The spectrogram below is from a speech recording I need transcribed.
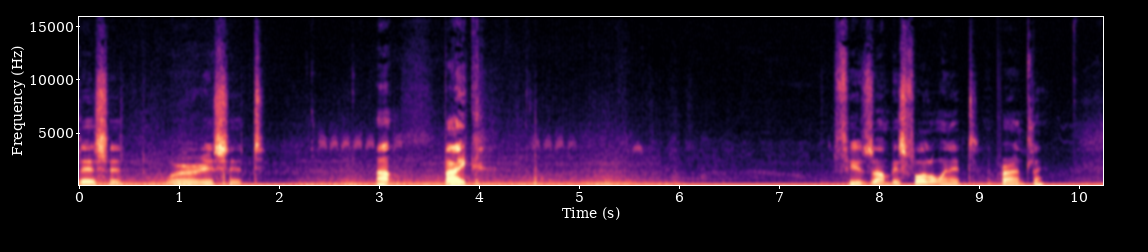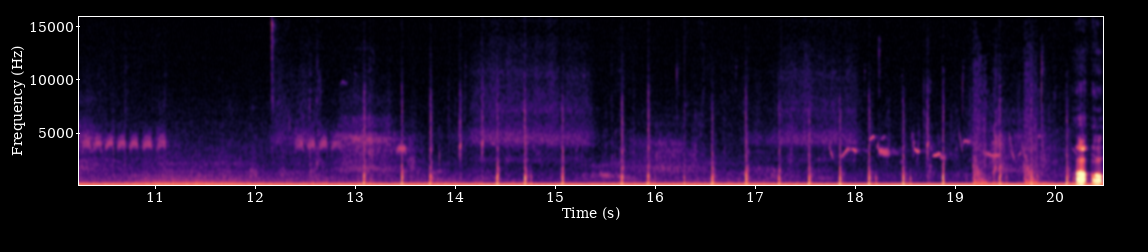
What is it? Where is it? Oh, bike. Few zombies following it, apparently. Uh oh.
